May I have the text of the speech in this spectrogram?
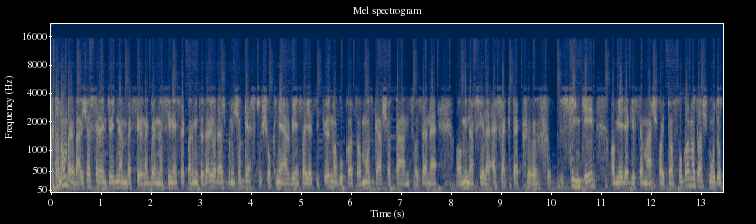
Hát a nonverbális azt jelenti, hogy nem beszélnek benne színészek, már mint az előadásban, és a gesztusok nyelvén fejezik önmagukat, a mozgás, a tánc, a zene, a mindenféle effektek szintjén, ami egy egészen másfajta fogalmazásmódot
